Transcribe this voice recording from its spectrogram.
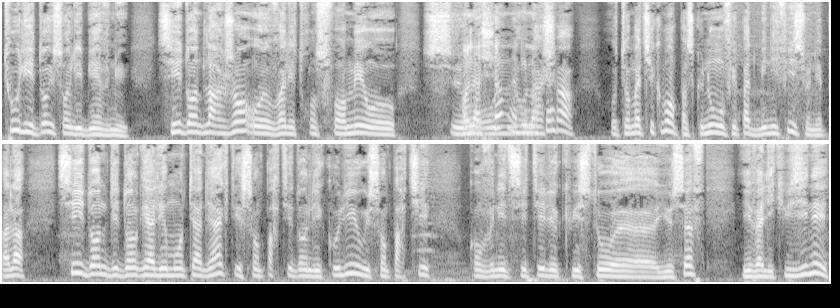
tous les dons, ils sont les bienvenus. S'ils donnent de l'argent, on va les transformer au, en achat, en achat automatiquement, parce que nous, on fait pas de bénéfices, on n'est pas là. S'ils donnent des denrées alimentaires directes, ils sont partis dans les colis ou ils sont partis qu'on venait de citer le cuistot euh, Youssef, il va les cuisiner.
